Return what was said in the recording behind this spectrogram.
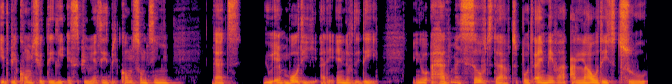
it becomes your daily experience. It becomes something that you embody at the end of the day. You know, I had my self doubt, but I never allowed it to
